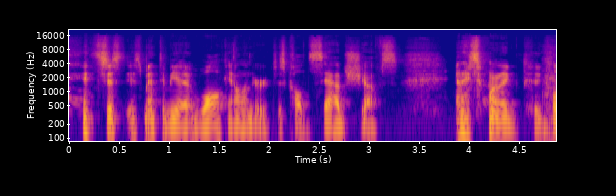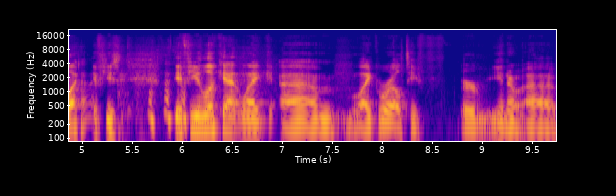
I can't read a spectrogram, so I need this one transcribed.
it's just it's meant to be a wall calendar just called sad chefs and i just wanted to collect if you if you look at like um like royalty or you know uh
